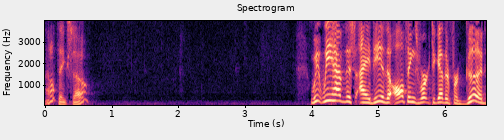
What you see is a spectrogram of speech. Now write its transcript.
I don't think so. We, we have this idea that all things work together for good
